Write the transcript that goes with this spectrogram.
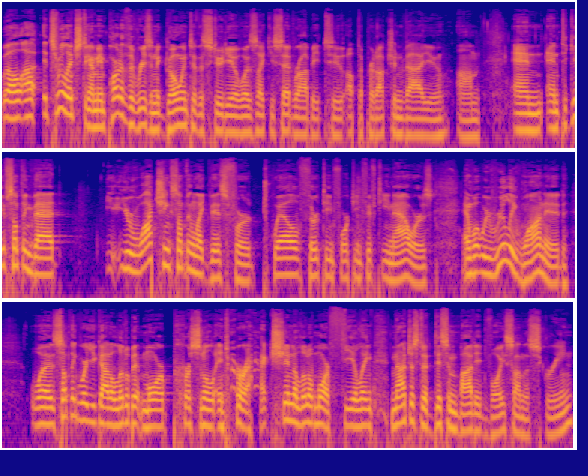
Well, uh, it's real interesting. I mean, part of the reason to go into the studio was, like you said, Robbie, to up the production value, um, and and to give something that you're watching something like this for 12, 13, 14, 15 hours, and what we really wanted was something where you got a little bit more personal interaction, a little more feeling, not just a disembodied voice on the screen.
